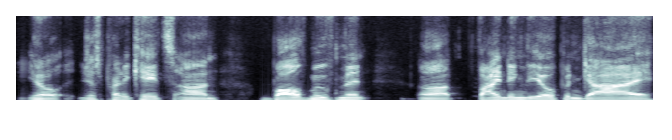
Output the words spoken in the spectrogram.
you know just predicates on ball movement uh, finding the open guy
